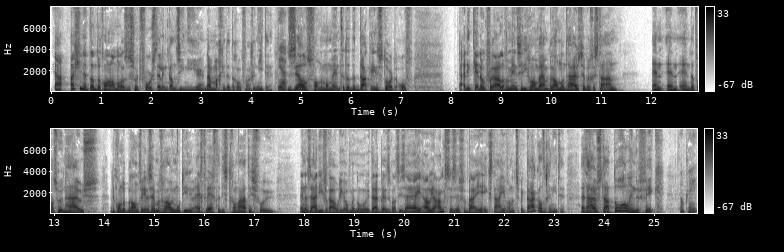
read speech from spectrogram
Ja, als je het dan toch gewoon allemaal als een soort voorstelling kan zien hier, dan mag je er toch ook van genieten. Ja. Zelfs van de momenten dat het dak instort. Of ja, ik ken ook verhalen van mensen die gewoon bij een brandend huis hebben gestaan. En, en, en dat was hun huis. En dan kwam de brandweer. Dan zei mevrouw, u moet hier nu echt weg. Dat is traumatisch voor u. En dan zei die vrouw, die ook met non bezig was... die zei, hey, hou je angst eens even bij je. Ik sta hier van het spektakel te genieten. Het huis staat toch al in de fik. Oké.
